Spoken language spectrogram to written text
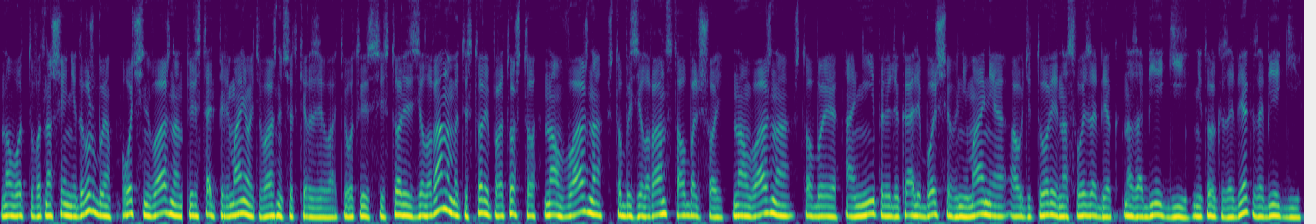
но вот в отношении дружбы очень важно перестать переманивать, важно все-таки развивать. И вот из истории с Зелораном, это история про то, что нам важно, чтобы Зелоран стал большой. Нам важно, чтобы они привлекали больше внимания аудитории на свой забег, на забеги, не только забег, забеги.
